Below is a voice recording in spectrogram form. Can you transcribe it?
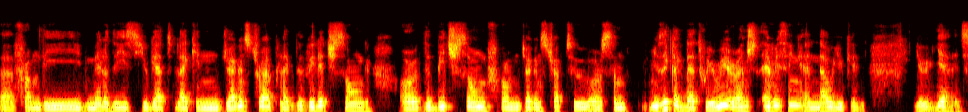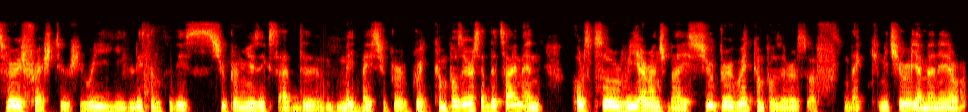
uh, from the melodies you get like in Dragon's Trap, like the village song or the beach song from Dragon's Trap 2 or some music like that. We rearranged everything and now you can you yeah, it's very fresh to re-listen to these super musics at the made by super great composers at the time and also rearranged by super great composers of like Michiru Yamane or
